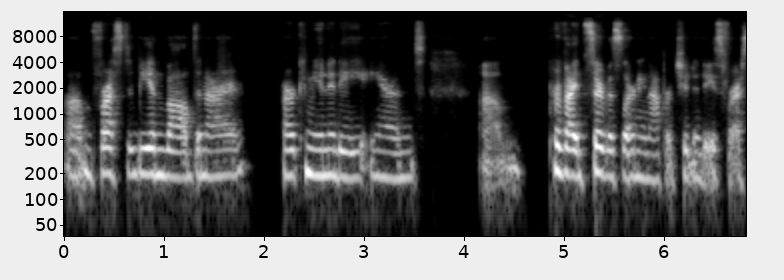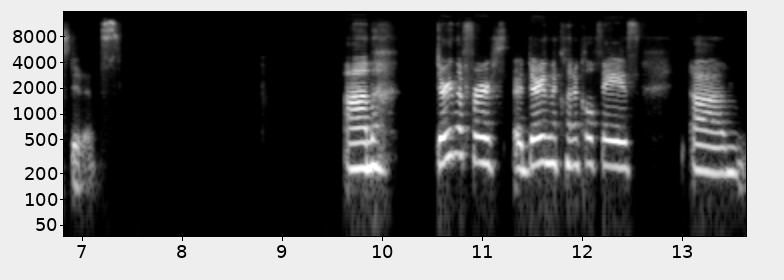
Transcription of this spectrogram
um, for us to be involved in our, our community and um, provide service learning opportunities for our students. Um, during the first, uh, during the clinical phase, um,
